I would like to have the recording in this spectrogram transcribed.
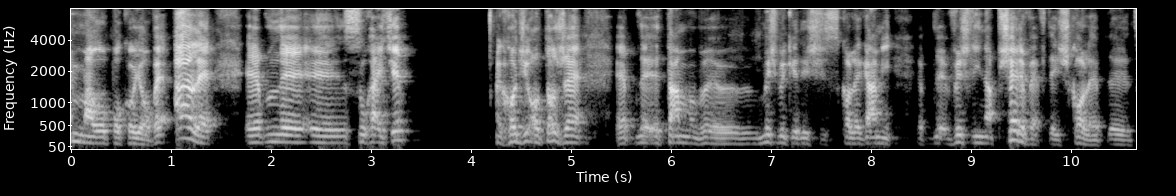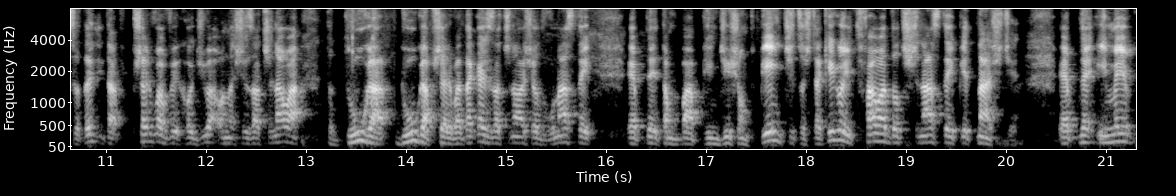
mało pokojowe, ale słuchajcie, Chodzi o to, że e, tam e, myśmy kiedyś z kolegami e, wyszli na przerwę w tej szkole. Co ten, I ta przerwa wychodziła, ona się zaczynała, to długa, długa przerwa, taka zaczynała się o 12, tam była 55 czy coś takiego i trwała do 13.15. I my,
